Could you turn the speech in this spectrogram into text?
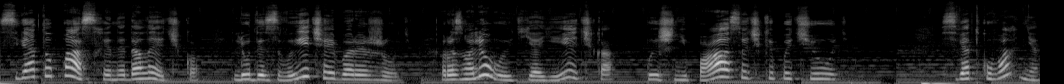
Свято Пасхи недалечко. Люди звичай бережуть, розмальовують яєчка, пишні пасочки печуть. Святкування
